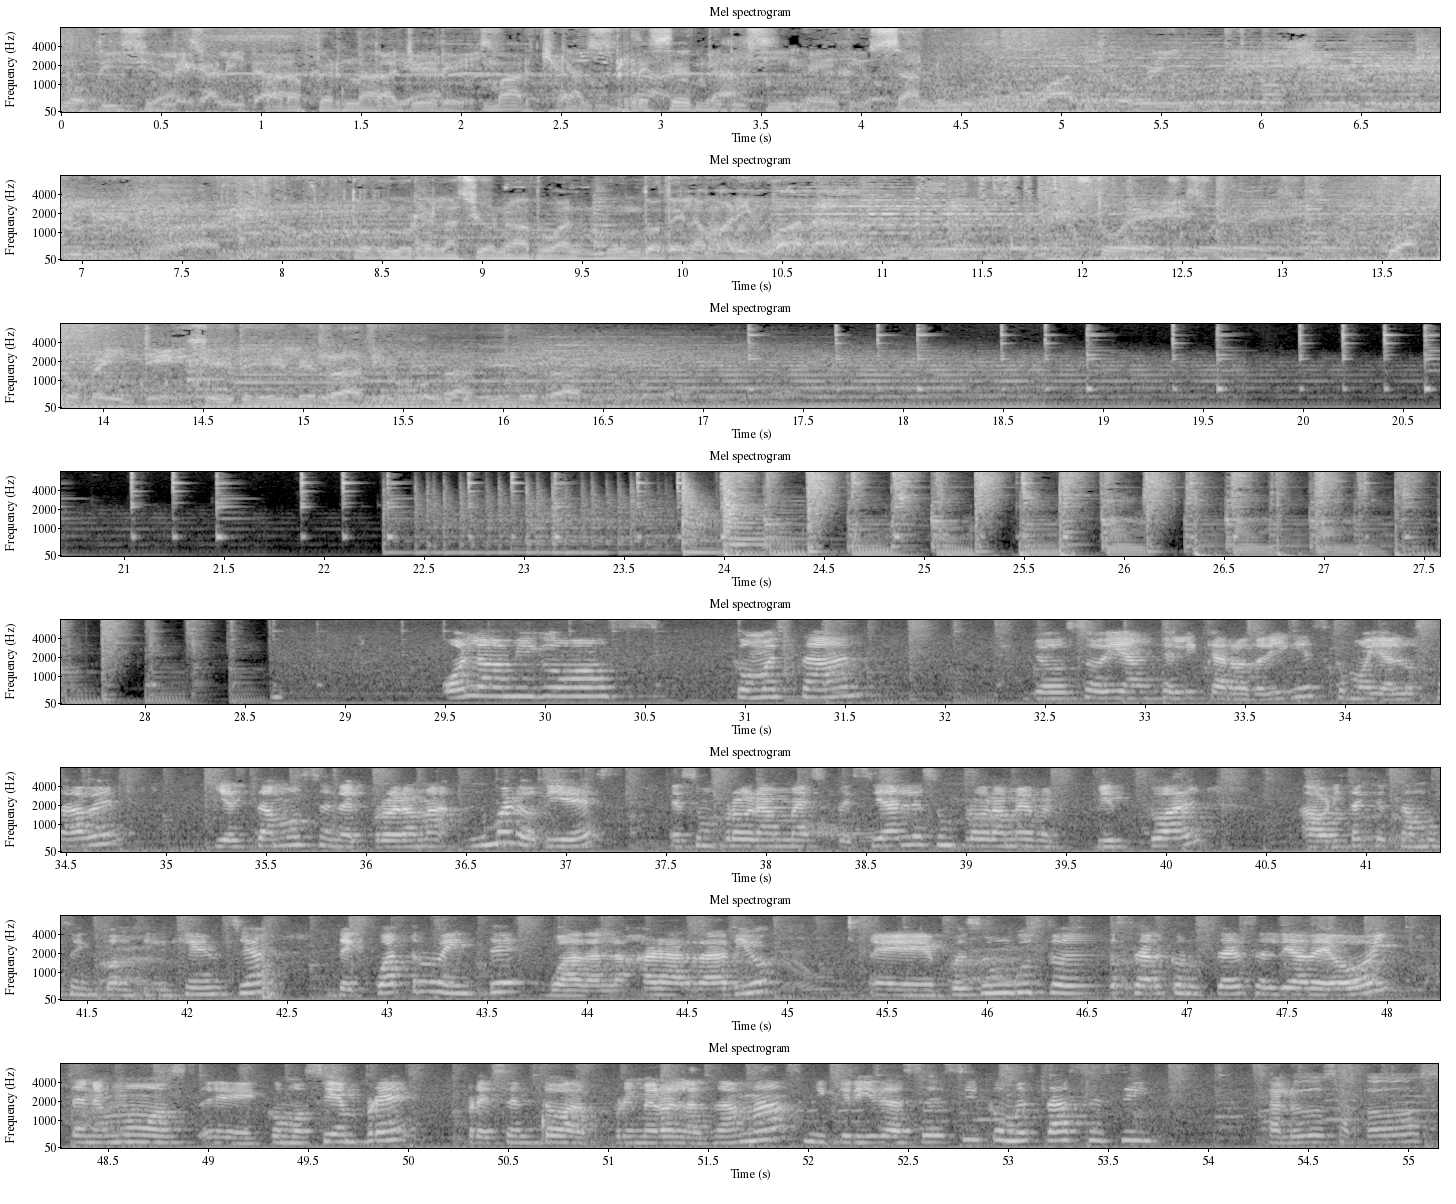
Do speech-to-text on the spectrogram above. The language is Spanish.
Noticias, legalidad, parafernalia, talleres, marchas, recetas, medicina, medios, salud. 420 GDL Radio. Todo lo relacionado al mundo de la marihuana. Esto es 420 GDL Radio. ¿Cómo están? Yo soy Angélica Rodríguez, como ya lo saben, y estamos en el programa número 10. Es un programa especial, es un programa virtual, ahorita que estamos en contingencia, de 420 Guadalajara Radio. Eh, pues un gusto estar con ustedes el día de hoy. Tenemos, eh, como siempre, presento a, primero a las damas, mi querida Ceci. ¿Cómo estás, Ceci? Saludos a todos.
